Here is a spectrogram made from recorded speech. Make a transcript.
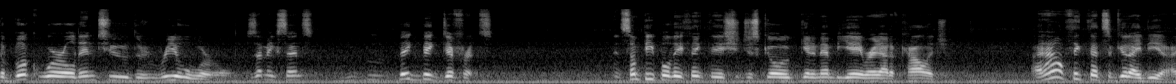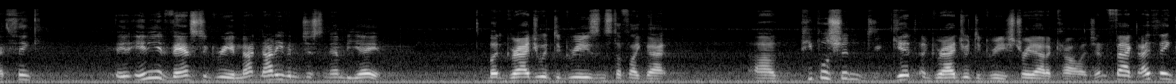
the book world into the real world. Does that make sense? Big, big difference. And some people they think they should just go get an MBA right out of college. And I don't think that's a good idea. I think any advanced degree, not, not even just an MBA, but graduate degrees and stuff like that. Uh, people shouldn't get a graduate degree straight out of college. In fact, I think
